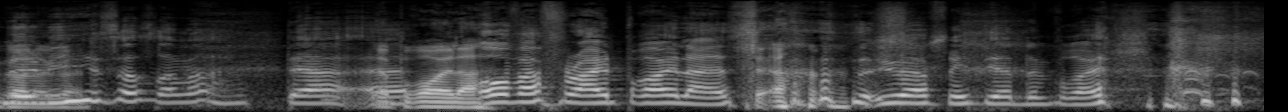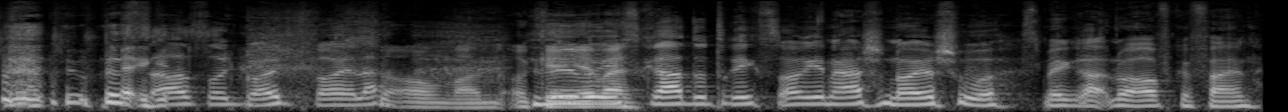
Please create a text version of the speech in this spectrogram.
Gott, nee, oh wie Gott. hieß das nochmal? Der, Der äh, Broiler. Overfried Broiler ist. Der überfrittierte Broiler. Du bist auch so ein Goldbräuler. Oh Mann, Ich okay, sehe übrigens gerade, du trägst original neue Schuhe. Ist mir gerade nur aufgefallen.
